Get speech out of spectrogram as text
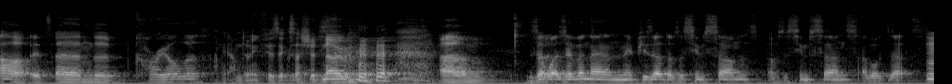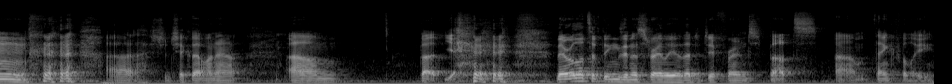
Oh, it's um, the Coriolis. I mean, I'm doing physics. I should know. um, There was even an episode of The Simpsons of The Simpsons about that. Mm. uh, I should check that one out. Um, but yeah, there are lots of things in Australia that are different, but um, thankfully,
